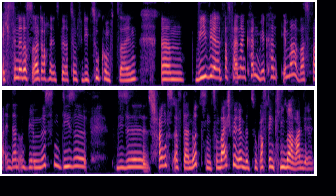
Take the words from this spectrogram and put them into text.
ich finde, das sollte auch eine Inspiration für die Zukunft sein. Ähm, wie wir etwas verändern können. Wir können immer was verändern und wir müssen diese, diese Chance öfter nutzen. Zum Beispiel in Bezug auf den Klimawandel.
